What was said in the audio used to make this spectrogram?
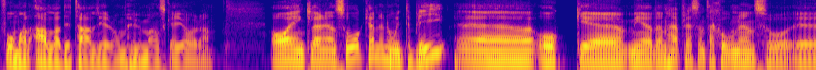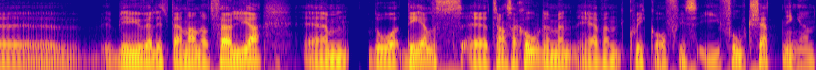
får man alla detaljer om hur man ska göra. Ja, enklare än så kan det nog inte bli. Eh, och eh, med den här presentationen så eh, blir det ju väldigt spännande att följa ehm, då dels eh, transaktionen men även Quick Office i fortsättningen.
